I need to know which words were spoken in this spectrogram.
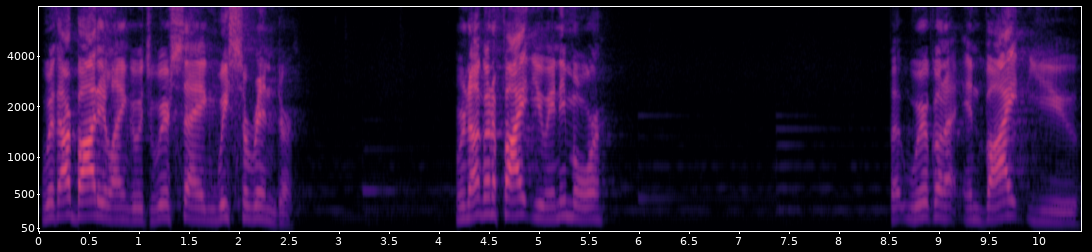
With our body language, we're saying we surrender. We're not going to fight you anymore, but we're going to invite you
